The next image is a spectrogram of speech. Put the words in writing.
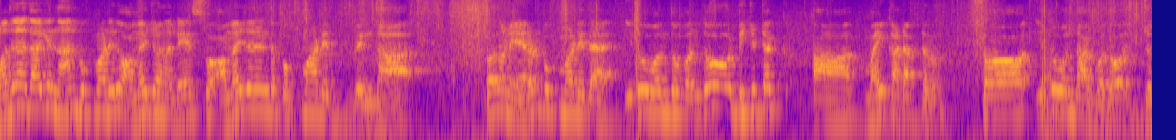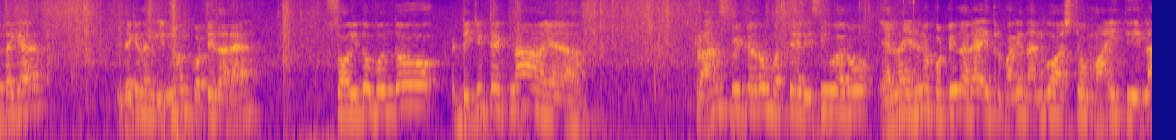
ಮೊದಲನೇದಾಗಿ ನಾನು ಬುಕ್ ಮಾಡಿದ್ದು ಅಮೆಝಾನಲ್ಲಿ ಸೊ ಅಮೆಝಾನಿಂದ ಬುಕ್ ಮಾಡಿದ್ರಿಂದ ಸೊ ನಾನು ಎರಡು ಬುಕ್ ಮಾಡಿದ್ದೆ ಇದು ಒಂದು ಬಂದು ಡಿಜಿಟೆಕ್ ಮೈಕ್ ಅಡಾಪ್ಟರ್ ಸೊ ಇದು ಒಂದು ಆಗ್ಬೋದು. ಜೊತೆಗೆ ಇದಕ್ಕೆ ನನಗೆ ಇನ್ನೊಂದು ಕೊಟ್ಟಿದ್ದಾರೆ. ಸೊ ಇದು ಬಂದು ಡಿಜಿಟೆಕ್ನ ಟ್ರಾನ್ಸ್ಮಿಟರು ಮತ್ತು ರಿಸೀವರು ಎಲ್ಲ ಏನೇನೋ ಕೊಟ್ಟಿದ್ದಾರೆ. ಇದ್ರ ಬಗ್ಗೆ ನನಗೂ ಅಷ್ಟು ಮಾಹಿತಿ ಇಲ್ಲ.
